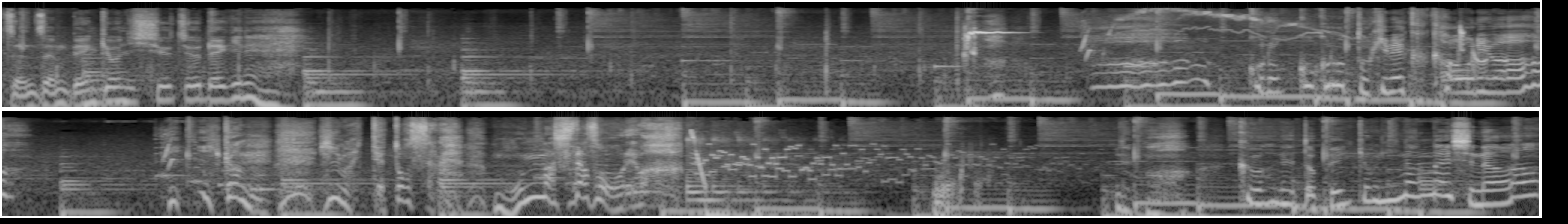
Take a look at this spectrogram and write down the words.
全然勉強に集中できねえ。ああこの心ときめく香りは。いいかん今言ってどうする。もんなしだぞ俺は。でも食わねえと勉強になんないしな。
